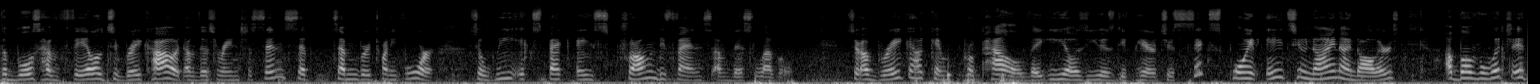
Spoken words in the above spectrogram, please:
The bulls have failed to break out of this range since September 24, so we expect a strong defense of this level. So a breakout can propel the EOS USD pair to $6.8299, above which it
